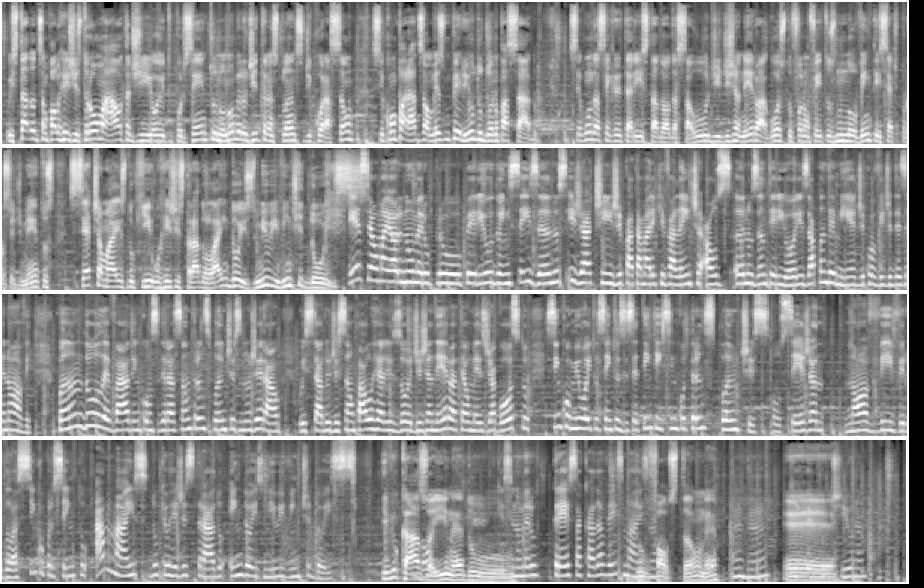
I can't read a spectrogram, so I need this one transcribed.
O estado de São Paulo registrou uma alta de 8% no número de transplantes de coração se comparados ao mesmo período do ano passado. Segundo a Secretaria Estadual da Saúde, de janeiro a agosto foram feitos 97 procedimentos, 7 a mais do que o registrado lá em 2022. Esse é o maior número para o período em seis anos e já atinge patamar equivalente aos anos anteriores à pandemia de Covid-19, quando levado em consideração transplantes no geral. O estado de São Paulo realizou de janeiro até o mês de agosto 5.875 transplantes, ou seja, 9,5% a mais do que o registrado em 2022. Teve o caso Bom, aí, né, do, Que esse número cresça cada vez mais, do né? Faustão, né? Que É, repercutiu, né?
